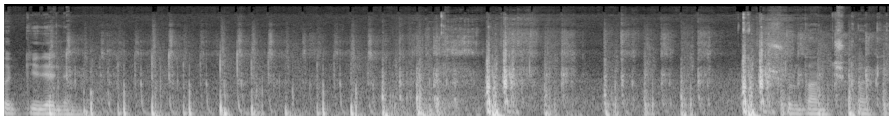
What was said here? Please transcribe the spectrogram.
Artık gidelim. Şuradan çıkak ya.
